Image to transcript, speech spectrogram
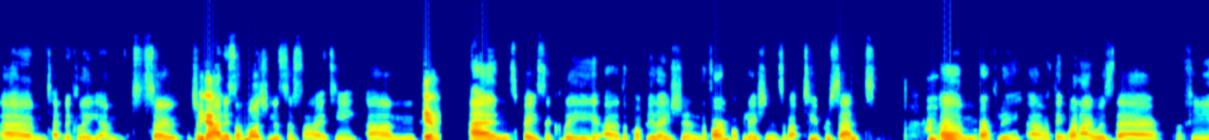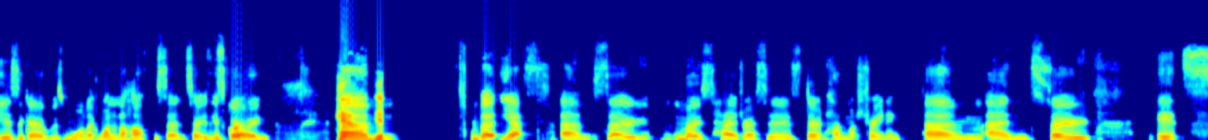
um, technically. Um, so Japan is a homogenous society. Um, Yeah. And basically, uh, the population, the foreign population, is about two percent, um, roughly. Uh, I think when I was there a few years ago, it was more like one and a half percent. So it, it's growing. Yeah, Um, yeah. But yes, um, so most hairdressers don't have much training, um, and so it's.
